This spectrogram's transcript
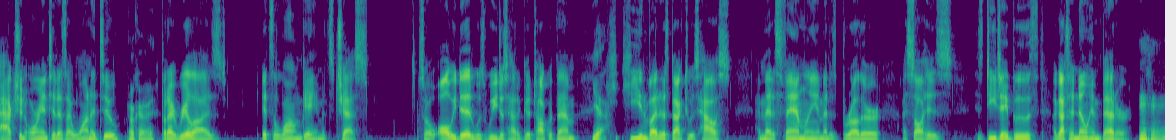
action oriented as I wanted to Okay. but I realized it's a long game. It's chess. So all we did was we just had a good talk with them. Yeah. He- He invited us back to his house. I met his family. I met his brother. I saw his his DJ booth. I got to know him better. Mm-hmm.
